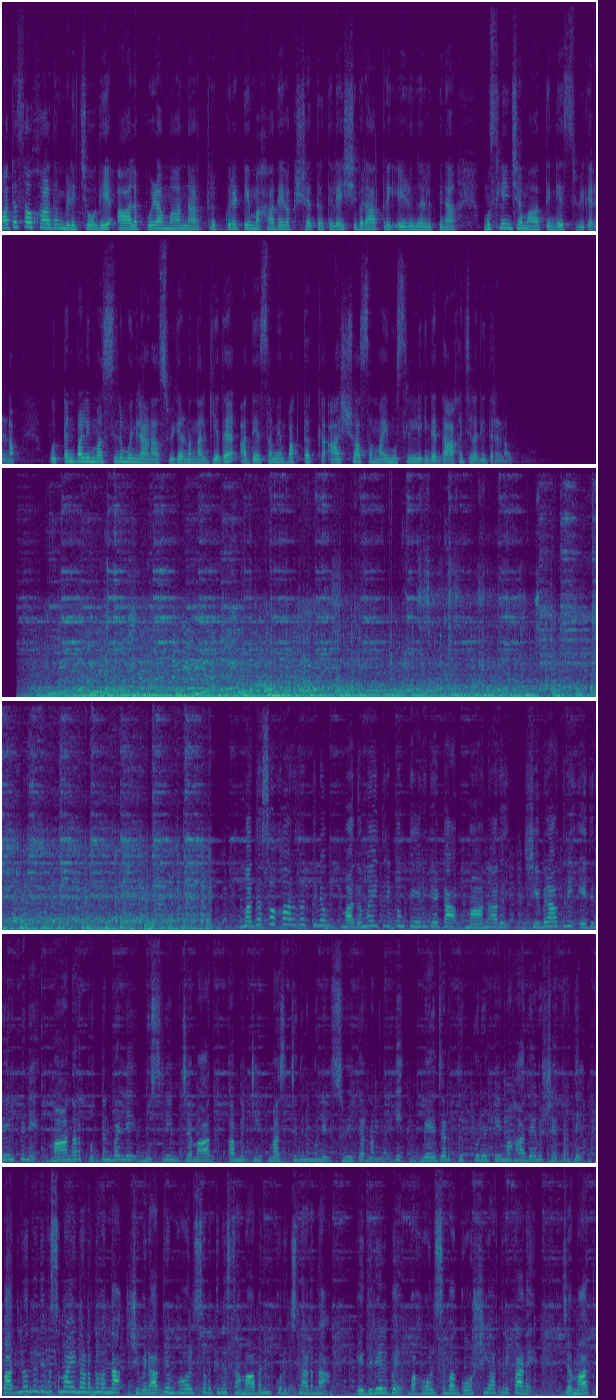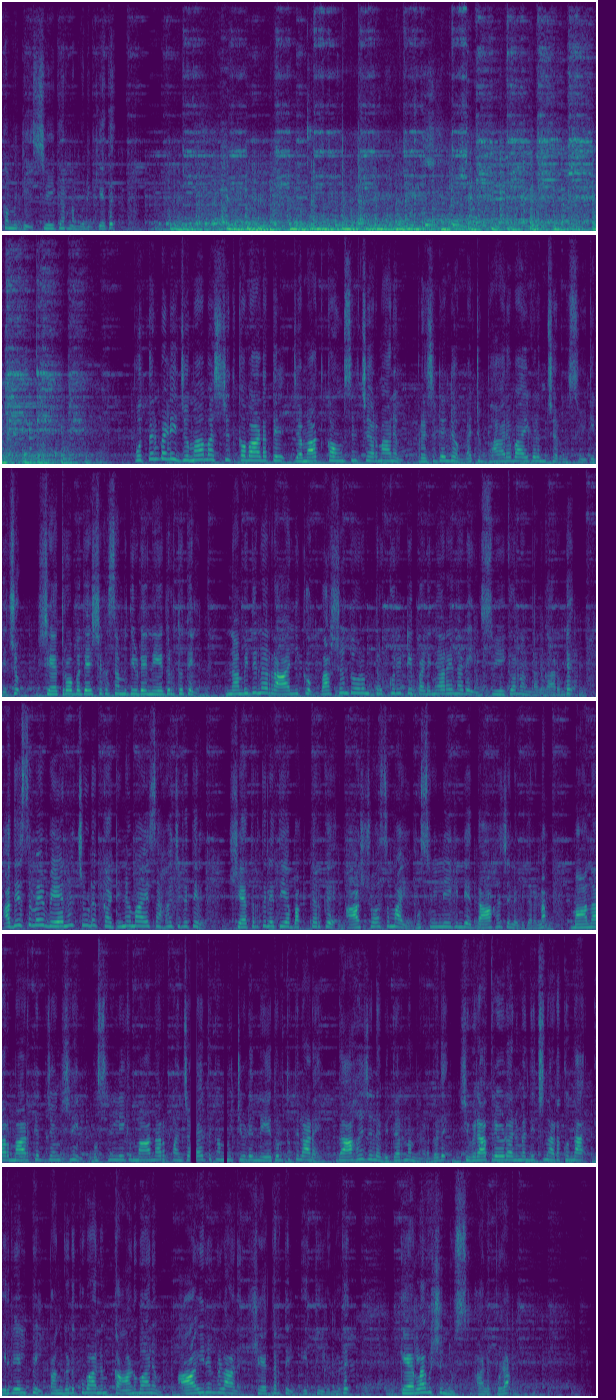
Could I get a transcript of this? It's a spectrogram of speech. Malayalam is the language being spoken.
മതസൗഹാർദ്ദം വിളിച്ചോതി ആലപ്പുഴ മാന്നാർ തൃക്കുരട്ടി മഹാദേവ ക്ഷേത്രത്തിലെ ശിവരാത്രി എഴുന്നള്ളിപ്പിന് മുസ്ലിം ജമാഅത്തിന്റെ സ്വീകരണം. പുത്തൻപള്ളി മസ്ജിദിന് മുന്നിലാണ് സ്വീകരണം നൽകിയത്. അതേസമയം ഭക്തർക്ക് ആശ്വാസമായി മുസ്ലിം ലീഗിന്റെ ദാഹജല വിതരണവും. മതസൗഹാർദ്ദത്തിലും മതമൈത്രിക്കും പേരുകേട്ട മാന്നാറിൽ ശിവരാത്രി എതിരേൽപ്പിന് മാന്നാർ പുത്തൻപള്ളി മുസ്ലിം ജമാഅത്ത് കമ്മിറ്റി മസ്ജിദിന് മുന്നിൽ സ്വീകരണം നൽകി. മേജർ തൃക്കുരട്ടി മഹാദേവ ക്ഷേത്രത്തിൽ പതിനൊന്ന് ദിവസമായി നടന്നുവന്ന ശിവരാത്രി മഹോത്സവത്തിന് സമാപനം കുറിച്ച് നടന്ന എതിരേൽപ്പ് മഹോത്സവ ഘോഷയാത്രയ്ക്കാണ് ജമാഅത്ത് കമ്മിറ്റി സ്വീകരണം പുത്തൻപള്ളി ജുമാ മസ്ജിദ് കവാടത്തിൽ ജമാത്ത് കൌൺസിൽ ചെയർമാനും പ്രസിഡന്റും മറ്റു ഭാരവാഹികളും ചേർന്ന് സ്വീകരിച്ചു. ക്ഷേത്രോപദേശക സമിതിയുടെ നേതൃത്വത്തിൽ നബിദിന റാലിക്കും വർഷം തോറും തൃക്കുരുട്ടി പടിഞ്ഞാറേ നടയിൽ സ്വീകരണം നൽകാറുണ്ട്. അതേസമയം വേനൽച്ചൂട് കഠിനമായ സാഹചര്യത്തിൽ ക്ഷേത്രത്തിലെത്തിയ ഭക്തർക്ക് ആശ്വാസമായി മുസ്ലിം ലീഗിന്റെ ദാഹജല വിതരണം. മാന്നാർ മാർക്കറ്റ് ജംഗ്ഷനിൽ മുസ്ലിം ലീഗ് മാന്നാർ പഞ്ചായത്ത് കമ്മിറ്റിയുടെ നേതൃത്വത്തിലാണ് ദാഹജല വിതരണം നടന്നത്. ശിവരാത്രിയോടനുബന്ധിച്ച് നടക്കുന്ന എതിരേൽപ്പിൽ പങ്കെടുക്കുവാനും കാണുവാനും ആയിരങ്ങളാണ് ക്ഷേത്രത്തിൽ എത്തിയിരുന്നത്. Kerala Vision News Alappuzha.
